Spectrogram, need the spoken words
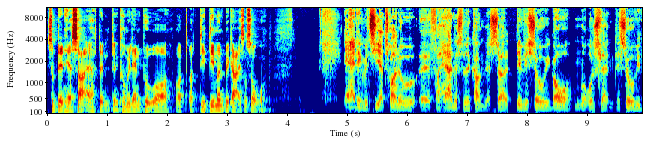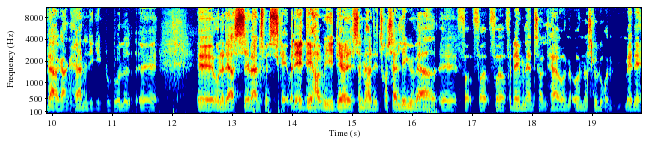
som den her sejr, den, den kom i land på, og, og, og det er det, man begejstrer sig over. Ja, det kan man sige. Jeg tror nu, øh, for herrenes vedkommende, så det vi så i går mod Rusland, det så vi hver gang herrene de gik på gulvet øh, øh, under deres øh, verdensmesterskab. Og det, det har vi, det, sådan har det trods alt ikke været øh, for, for, for, for damelandsholdet her under, under slutrunden. Men, øh,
